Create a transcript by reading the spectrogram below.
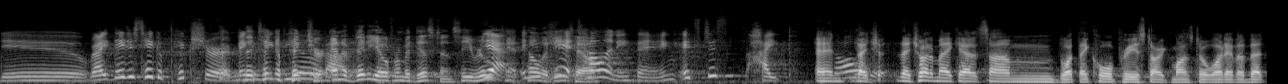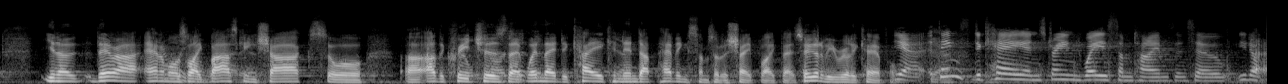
No, right? They just take a picture and make they a take big a picture about and a it. video from a distance, so you really yeah, can't tell and tell you the can't detail. tell anything. It's just hype. And they, tr- they try to make out it's some what they call prehistoric monster or whatever. But you know there are animals know like basking sharks or uh, other creatures that when they decay can end up having some sort of shape like that. So you've got to be really careful. Yeah, Yeah. things decay in strange ways sometimes, and so you don't know.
